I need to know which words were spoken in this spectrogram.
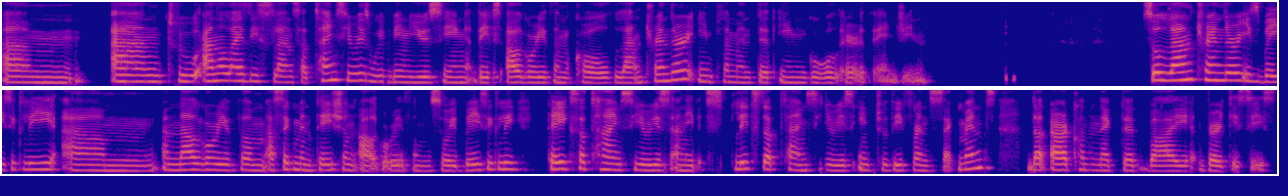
Um, and to analyze this Landsat time series, we've been using this algorithm called LandTrendr implemented in Google Earth Engine. So LandTrendr is basically um, an algorithm, a segmentation algorithm. So it basically takes a time series and it splits that time series into different segments that are connected by vertices.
